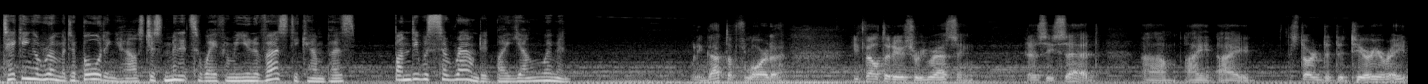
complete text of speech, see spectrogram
Taking a room at a boarding house just minutes away from a university campus, Bundy was surrounded by young women. When he got to Florida, he felt that he was regressing. As he said, um, I, I started to deteriorate.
